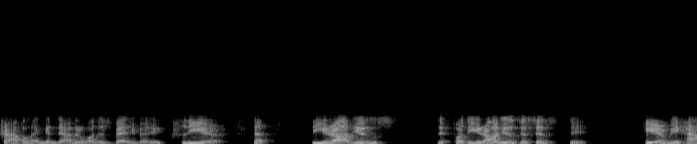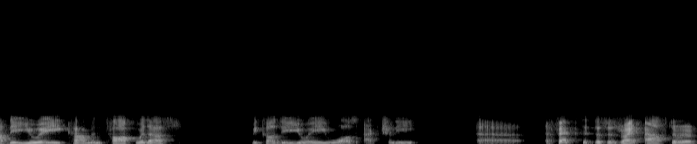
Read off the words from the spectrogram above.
traveling, and the other one is very very clear that the Iranians, for the Iranians, this is the here we have the UAE come and talk with us because the UAE was actually uh, affected. This is right after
